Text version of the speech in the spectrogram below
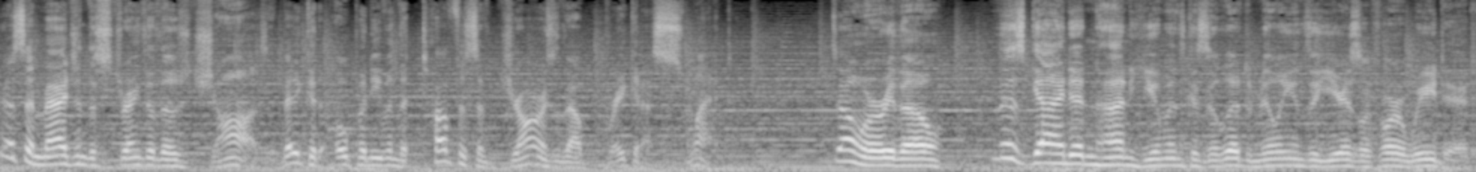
Just imagine the strength of those jaws. I bet it could open even the toughest of jars without breaking a sweat. Don't worry though, this guy didn't hunt humans because he lived millions of years before we did.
